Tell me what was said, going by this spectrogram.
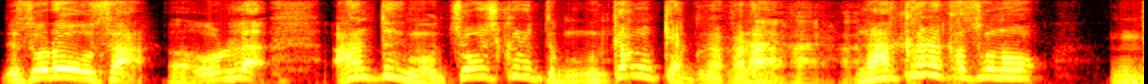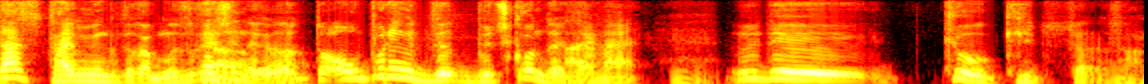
で、それをさ、俺ら、あの時も調子狂って無観客だから、なかなかその、出すタイミングとか難しいんだけど、オープニングでぶち込んだじゃない？それで、今日聞いてたらさ、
